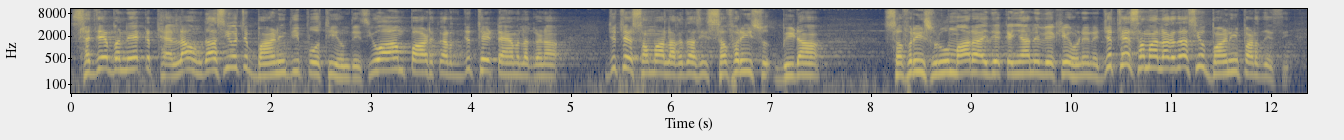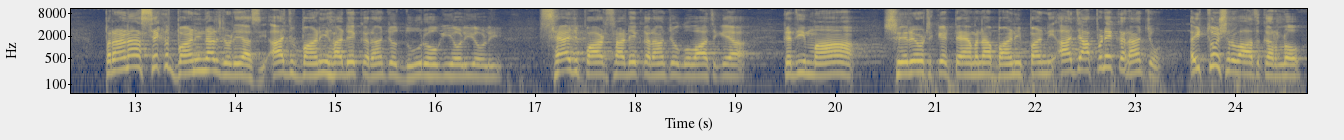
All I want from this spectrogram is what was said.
ਸੱਜੇ ਬੰਨੇ ਇੱਕ ਥੈਲਾ ਹੁੰਦਾ ਸੀ, ਉਹ ਚ ਬਾਣੀ ਦੀ ਪੋਥੀ ਹੁੰਦੀ ਸੀ। ਉਹ ਆਮ ਪਾਠ ਕਰਦੇ, ਜਿੱਥੇ ਟਾਈਮ ਲੱਗਣਾ, ਜਿੱਥੇ ਸਮਾਂ ਲੱਗਦਾ ਸੀ, ਸਫਰੀ ਸੁ- ਬੀੜਾਂ, ਸਫਰੀ ਸਰੂ ਮਹਾਰਾਜ ਦੇ ਕਈਆਂ ਨੇ ਵੇਖੇ ਹੋਣੇ ਨੇ, ਜਿੱਥੇ ਸਮਾਂ ਲੱਗਦਾ ਸੀ, ਉਹ ਬਾਣੀ ਪੜ੍ਹਦੇ ਸੀ। ਪੁਰਾਣਾ ਸਿੱਖ ਬਾਣੀ ਨਾਲ ਜੁੜਿਆ ਸੀ। ਅੱਜ ਬਾਣੀ ਸਾਡੇ ਘਰਾਂ ਚੋਂ ਦੂਰ ਹੋ ਗਈ ਹੌਲੀ ਹੌਲੀ ਸਹਿਜ ਪਾਠ ਸਾਡੇ ਘਰਾਂ ਚੋਂ ਗਵਾਚ ਗਿਆ। ਕਦੀ ਮਾਂ ਸਵੇਰੇ ਉੱਠ ਕੇ ਟਾਈਮ ਨਾਲ ਬਾਣੀ ਪੜ੍ਹਨੀ। ਅੱਜ ਆਪਣੇ ਘਰਾਂ ਚੋਂ ਇੱਥੋਂ ਸ਼ੁਰੂਆਤ ਕਰ ਲਓ।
